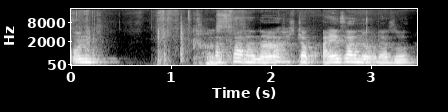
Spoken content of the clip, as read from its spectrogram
und was krass. war danach? Ich glaube eiserne oder so.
